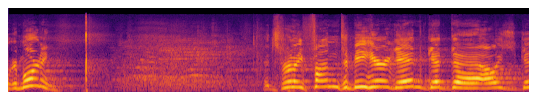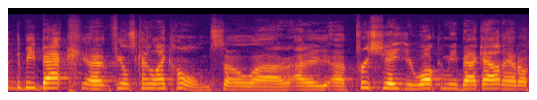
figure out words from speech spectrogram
Well, good morning. It's really fun to be here again. Good, uh, always good to be back. Uh, it feels kind of like home. So uh, I appreciate you welcoming me back out. I had a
